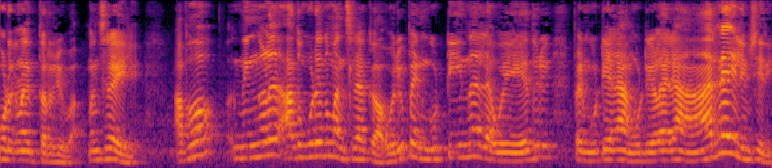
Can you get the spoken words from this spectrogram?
കൊടുക്കണം ഇത്ര രൂപ. മനസ്സിലായില്ലേ? അപ്പോൾ നിങ്ങൾ അതും കൂടി ഒന്ന് മനസ്സിലാക്കുക. ഒരു പെൺകുട്ടി എന്നല്ല ഏതൊരു പെൺകുട്ടിയായാലും ആൺകുട്ടികളായാലും ആരായാലും ശരി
